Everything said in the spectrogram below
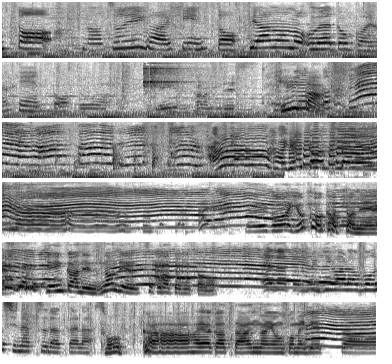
ント。夏以外ヒント。ピアノの上とかよヒント。玄関です。玄関？ねえあー早かったすごい。よくわかったね。玄関でなんでそこだって思ったの？えだって麦わら帽子夏だから。そっか。早かった。あんな4個目ゲット。なあ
